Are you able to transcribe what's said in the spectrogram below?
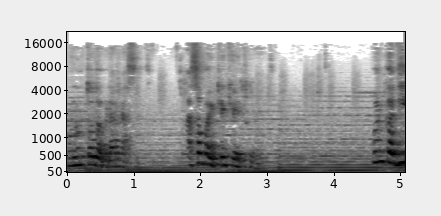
म्हणून तो दगडार घासायचा. असं बैठे खेळ खेळायचे पण कधी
